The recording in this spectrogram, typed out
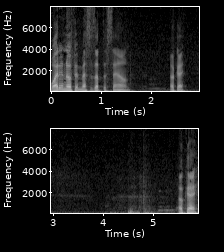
Well, I didn't know if it messes up the sound. Okay. Okay.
